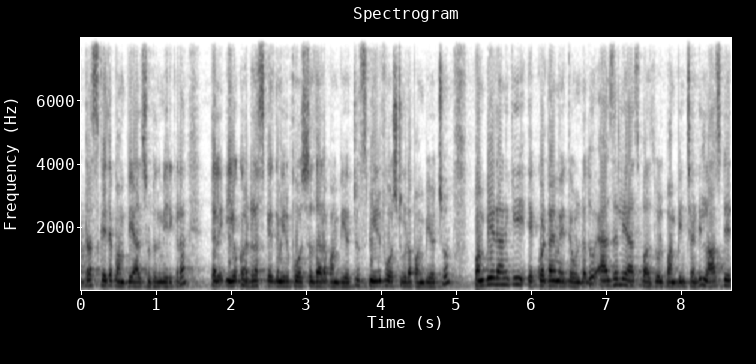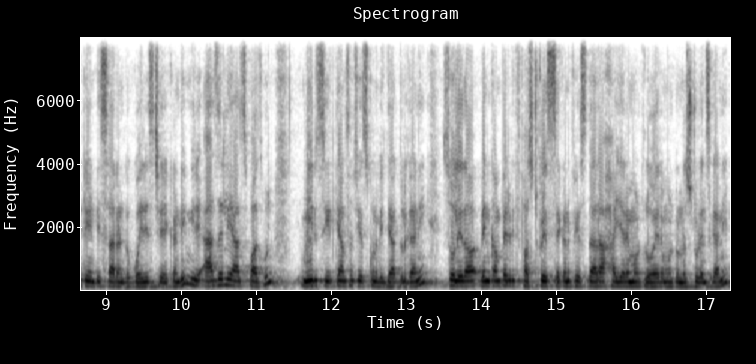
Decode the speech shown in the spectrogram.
అడ్రస్కి అయితే పంపించాల్సి ఉంటుంది మీరు ఇక్కడ. తెల- ఈ యొక్క అడ్రస్కి అయితే మీరు పోస్టల్ ద్వారా పంపించవచ్చు స్పీడ్ పోస్ట్ కూడా పంపించవచ్చు పంపించడానికి ఎక్కువ టైం అయితే ఉండదు. యాజ్ ఎర్లీ యాజ్ పాసిబుల్ పంపించండి. లాస్ట్ డేట్ ఏంటి సార్ అంటూ క్వైరీస్ చేయకండి. మీరు యాజ్ ఎర్లీ యాజ్ పాసిబుల్ మీరు సీట్ క్యాన్సిల్ చేసుకున్న విద్యార్థులు కానీ సో లేదా when compare with first phase second phase ద్వారా హయ్యర్ అమౌంట్ లోయర్ అమౌంట్ ఉన్న స్టూడెంట్స్ కానీ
